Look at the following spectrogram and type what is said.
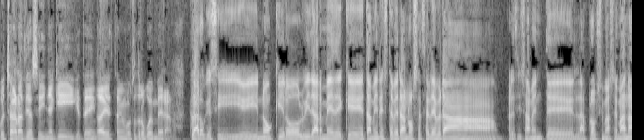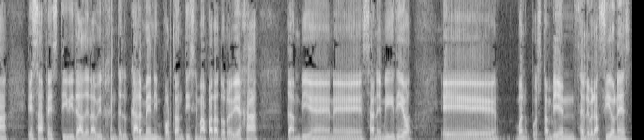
Muchas gracias, Iñaki, y que tengáis también vosotros buen verano. Claro que sí, y no quiero olvidarme de que también este verano se celebra precisamente en la próxima semana esa festividad de la Virgen del Carmen, importantísima para Torrevieja, también eh, San Emidio, eh, bueno, pues también celebraciones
